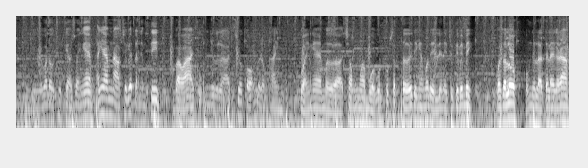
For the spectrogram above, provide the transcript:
thì mình mới bắt đầu chốt kèo cho anh em. Anh em nào chưa biết đặt niềm tin vào ai cũng như là chưa có người đồng hành của anh em ở trong ờ, mùa World Cup sắp tới thì anh em có thể liên hệ trực tiếp với mình qua Zalo cũng như là Telegram.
